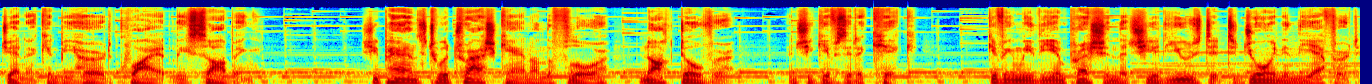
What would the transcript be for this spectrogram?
Jenna can be heard quietly sobbing. She pans to a trash can on the floor, knocked over, and she gives it a kick, giving me the impression that she had used it to join in the effort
